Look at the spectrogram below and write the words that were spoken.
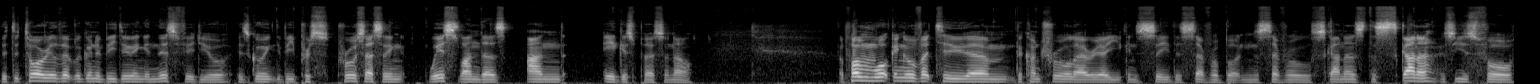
the tutorial that we're going to be doing in this video is going to be processing Wastelanders and Aegis personnel. Upon walking over to um, the control area you can see there's several buttons, several scanners. The scanner is used for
